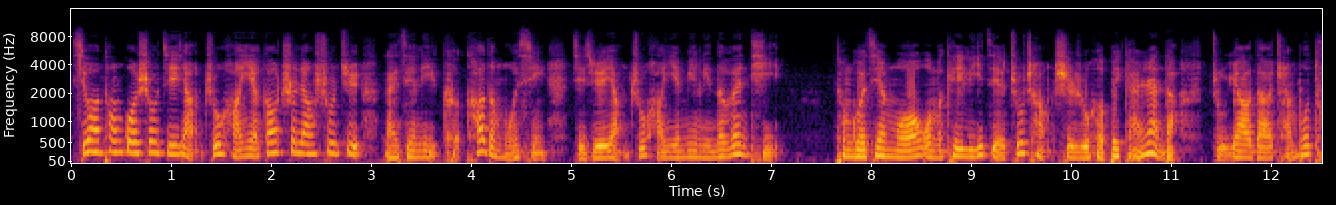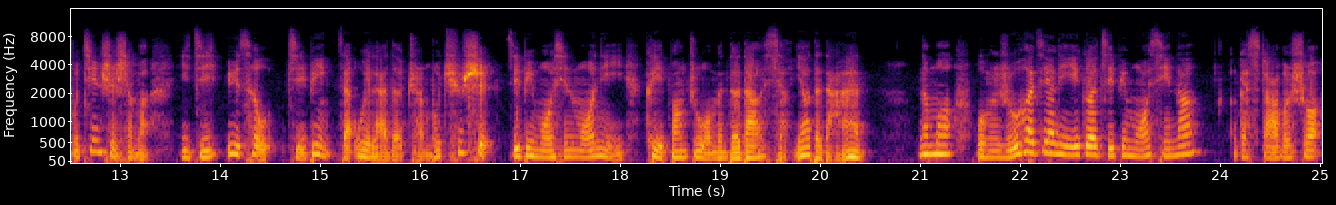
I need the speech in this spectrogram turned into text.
希望通过收集养猪行业高质量数据来建立可靠的模型，解决养猪行业面临的问题。通过建模，我们可以理解猪场是如何被感染的，主要的传播途径是什么，以及预测疾病在未来的传播趋势。疾病模型模拟可以帮助我们得到想要的答案。那么，我们如何建立一个疾病模型呢？Gustavo 说：“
